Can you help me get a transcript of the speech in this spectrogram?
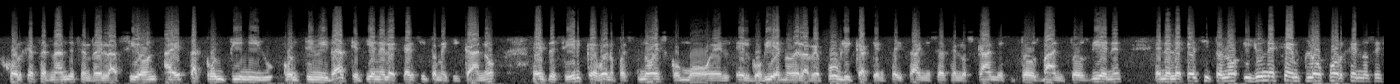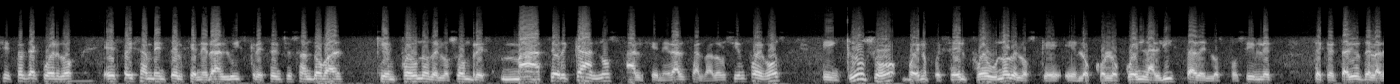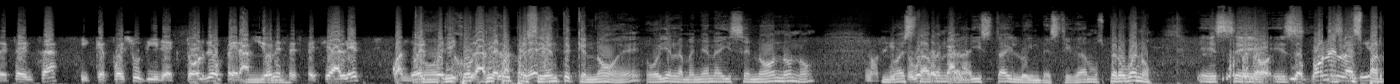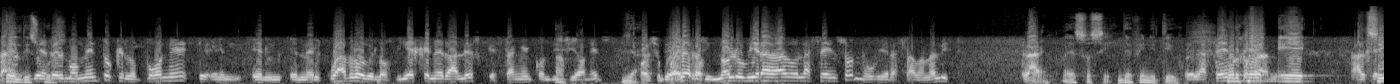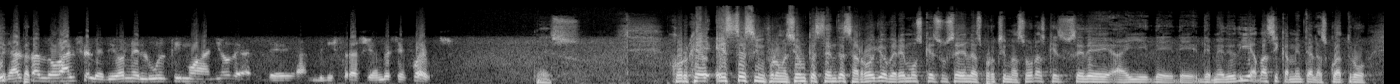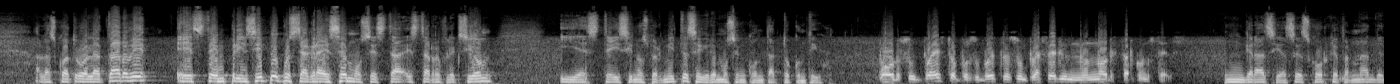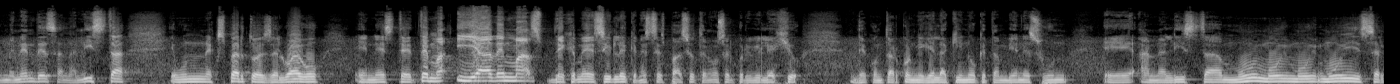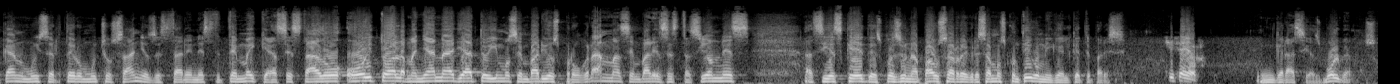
Jorge Fernández en relación a esta continu- continuidad que tiene el ejército mexicano, es decir, que bueno, pues no es como el, el gobierno de la República, que en seis años se hacen los cambios y todos van todos vienen, en el ejército no, y un ejemplo, Jorge, no sé si estás de acuerdo, es precisamente el general Luis Crescencio Sandoval, quien fue uno de los hombres más cercanos al general Salvador Cienfuegos, e incluso, bueno, pues él fue uno de los que eh, lo colocó en la lista de los posibles secretarios de la defensa y que fue su director de operaciones Mm. especiales cuando él no, fue dijo, titular de dijo la el presidente que no, ¿eh? Hoy en la mañana dice no, no, no. No, sí, no estaba en la lista y lo investigamos. Pero bueno, es, No, eh, es, lo pone en es- la es lista parte del desde el discurso. momento que lo pone en, en- en el cuadro de los 10 generales que están en condiciones Ya. Por de supuesto, ser. Si no le hubiera dado el ascenso, no hubiera estado en la lista. claro. Bueno, eso sí, definitivo. El ascenso Jorge, al- eh, Al sí, general pero- Sandoval se le dio en el último año de, de administración de Cienfuegos. Eso. Jorge, esta es información que está en desarrollo. Veremos qué sucede en las próximas horas, qué sucede ahí de, de- de mediodía, básicamente a las cuatro a las cuatro de la tarde. Este, en principio, pues te agradecemos esta esta reflexión y este y si nos permite seguiremos en contacto contigo. Por supuesto, por supuesto, es un placer y un honor estar con ustedes. Gracias, es Jorge Fernández Menéndez, analista, un experto desde luego en este tema y además déjeme decirle que en este espacio tenemos el privilegio de contar con Miguel Aquino, que también es un eh, analista muy, muy, muy, muy cercano, muy certero, muchos años de estar en este tema y que has estado hoy toda la mañana, ya te oímos en varios programas, en varias estaciones, así es que después de una pausa regresamos contigo, Miguel, ¿qué te parece? Sí, señor. Gracias, volvemos.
